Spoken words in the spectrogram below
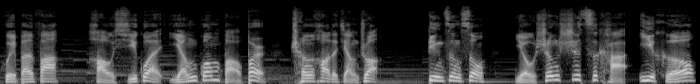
会颁发好习惯阳光宝贝儿称号的奖状，并赠送有声诗词卡一盒哦。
